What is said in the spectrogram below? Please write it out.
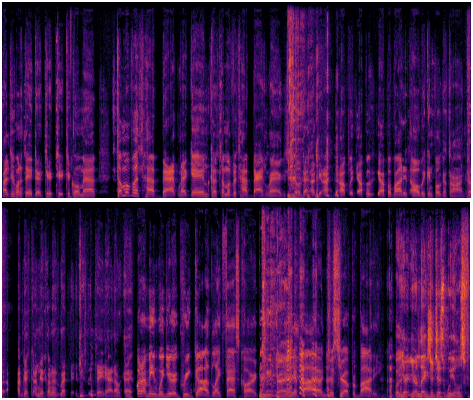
I just want to say that to, to, to go mad. Some of us have bad leg game because some of us have bad legs. So that, uh, the, uh, the upper, the upper the upper body is all we can focus on. So I'm just I'm just gonna let just say that. Okay. But I mean, when you're a Greek god like Fast Card, you, you get by on just your upper body. Well, your your legs are just wheels.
